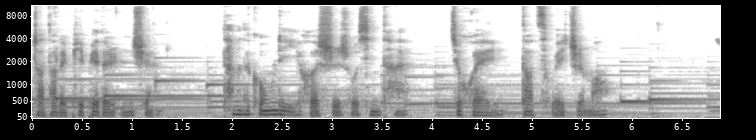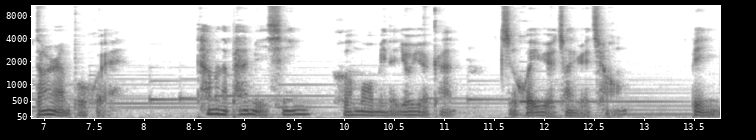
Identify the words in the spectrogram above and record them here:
找到了匹配的人选，他们的功利和世俗心态就会到此为止吗？当然不会，他们的攀比心和莫名的优越感只会越战越强，并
